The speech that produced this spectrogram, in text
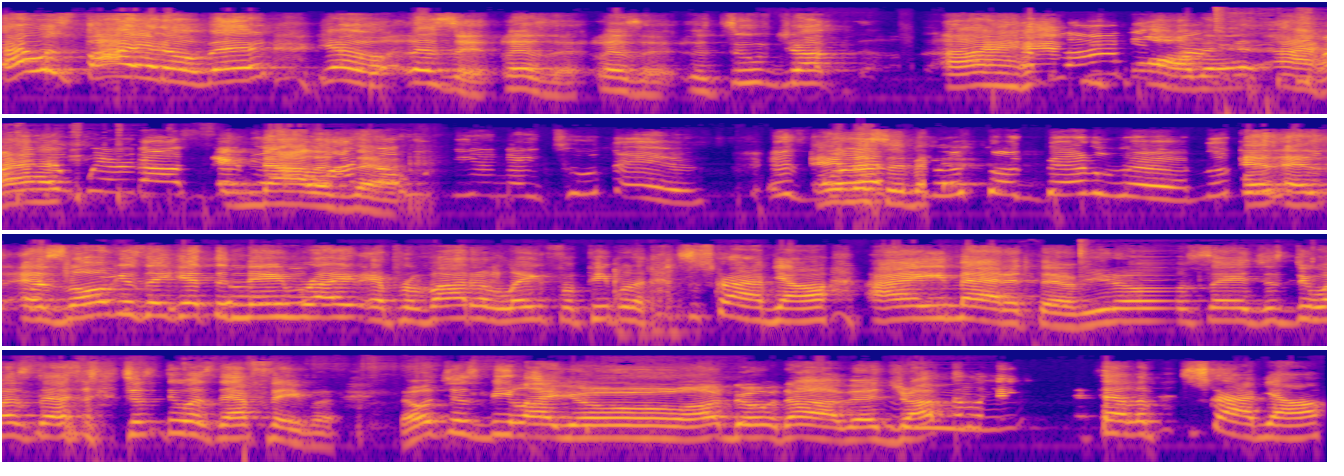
That was fire though, man. Yo, listen, listen, listen. The tooth drop. I had to call, man. I had of the weirdos is gonna acknowledge oh, I know who DNA Tooth is. It's Hey, listen, man. Let's talk battle as, as, as long as they get the name right and provide a link for people to subscribe, y'all, I ain't mad at them. You know what I'm saying? Just do us that. Just do us that favor. Don't just be like, "Yo, I don't know." Nah, man. Drop the link and tell them subscribe, y'all,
